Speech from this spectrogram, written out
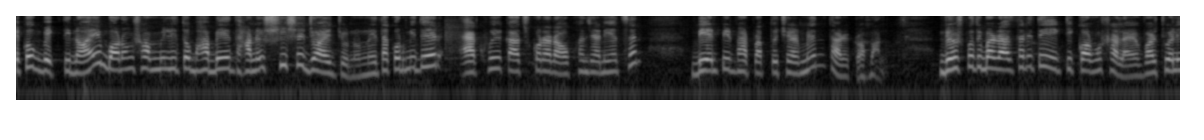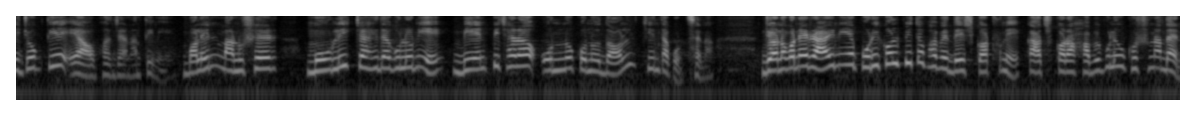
একক ব্যক্তি নয়, বরং সম্মিলিতভাবে ধানের শীষে জয়ের জন্য নেতাকর্মীদের এক হয়ে কাজ করার আহ্বান জানিয়েছেন বিএনপির ভারপ্রাপ্ত চেয়ারম্যান তারেক রহমান। বৃহস্পতিবার রাজধানীতে একটি কর্মশালায় ভার্চুয়ালি যোগ দিয়ে এ আহ্বান জানান তিনি। বলেন, মানুষের মৌলিক চাহিদাগুলো নিয়ে বিএনপি ছাড়া অন্য কোনো দল চিন্তা করছে না। জনগণের রায় নিয়ে পরিকল্পিতভাবে দেশ গঠনে কাজ করা হবে বলেও ঘোষণা দেন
